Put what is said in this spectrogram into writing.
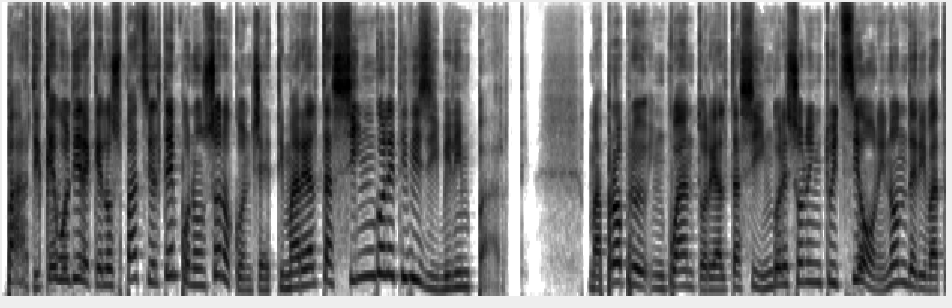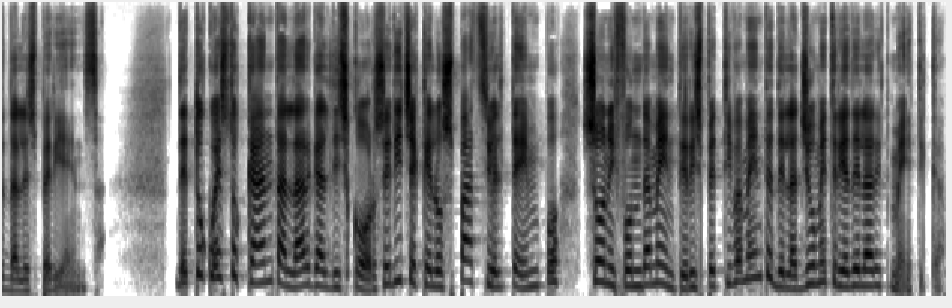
parti, che vuol dire che lo spazio e il tempo non sono concetti, ma realtà singole divisibili in parti. Ma proprio in quanto realtà singole sono intuizioni, non derivate dall'esperienza. Detto questo, Kant allarga il discorso e dice che lo spazio e il tempo sono i fondamenti rispettivamente della geometria e dell'aritmetica.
